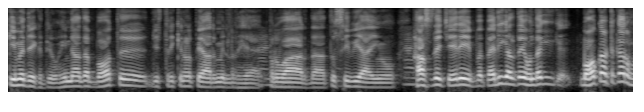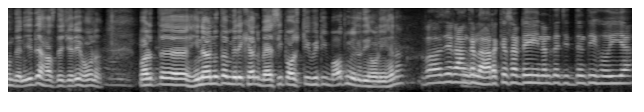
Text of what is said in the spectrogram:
ਕਿਵੇਂ ਦੇਖਦੇ ਹੋ? ਇਹਨਾਂ ਦਾ ਬਹੁਤ ਜਿਸ ਤਰੀਕੇ ਨਾਲ ਪਿਆਰ ਮਿਲ ਰਿਹਾ ਹੈ ਪਰਿਵਾਰ ਦਾ ਤੁਸੀਂ ਵੀ ਆਏ ਹੋ। ਹੱਸਦੇ ਚਿਹਰੇ ਪ- ਪਹਿਲੀ ਗੱਲ ਤਾਂ ਇਹ ਹੁੰਦਾ ਕਿ ਬਹੁਤ ਘੱਟ ਘਰ ਹੁੰਦੇ ਨੇ ਜਿਹਦੇ ਹੱਸਦੇ ਚਿਹਰੇ ਹੋਣ। ਪਰ ਤ- ਇਹਨਾਂ ਨੂੰ ਤਾਂ ਮੇਰੇ ਖਿਆਲ ਵੈਸੀ ਪੋਜ਼ਿਟਿਵਿਟੀ ਬਹੁਤ ਮਿਲਦੀ ਹੋਣੀ ਹੈ ਨਾ? ਬਹੁਤ ਜੇ ਰੰਗ ਲਾ ਰੱਖੇ ਸਾਡੇ ਇਹਨਾਂ ਤਾਂ ਜਿੱਦਣ ਦੀ ਹੋਈ ਆ।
